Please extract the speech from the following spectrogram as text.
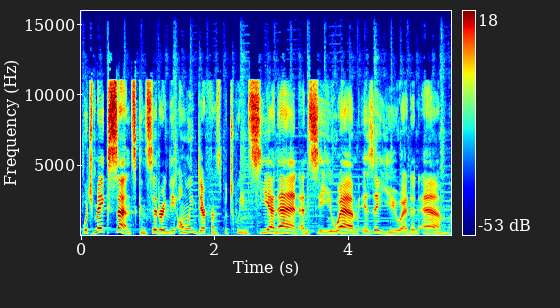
which makes sense considering the only difference between CNN and CUM is a U and an M.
